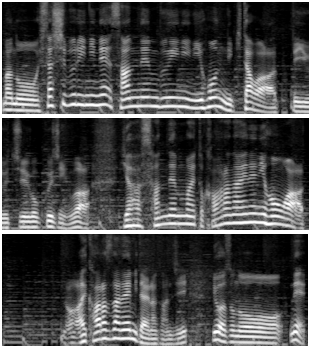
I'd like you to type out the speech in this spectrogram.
まあの久しぶりにね、3年ぶりに日本に来たわっていう中国人は、いや、3年前と変わらないね、日本は。相変わらずだね、みたいな感じ。要はその、ね、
